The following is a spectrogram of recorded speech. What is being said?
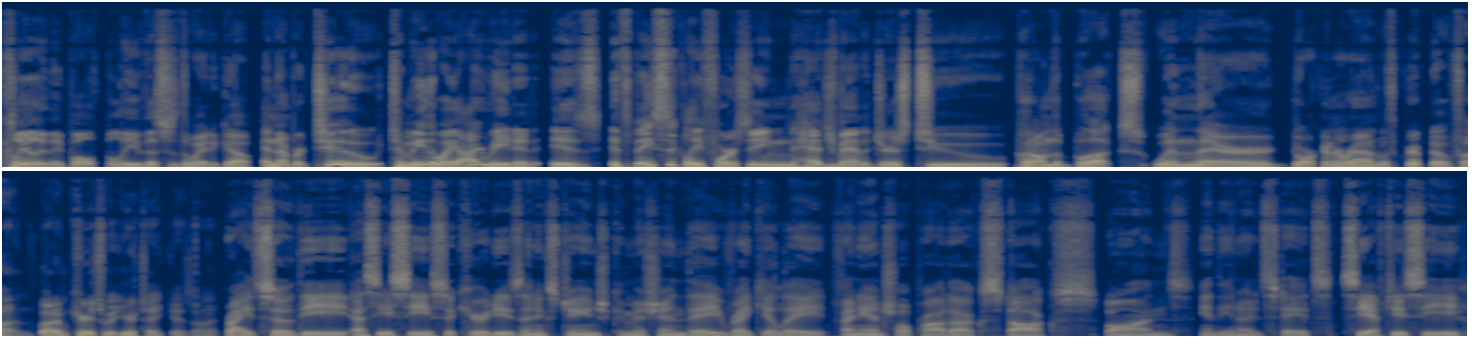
clearly they both believe this is the way to go. And number two, to me, the way I read it is it's basically forcing hedge managers to put on the books when they're dorking around with crypto funds. But I'm curious what your take is on it. Right. So the SEC, Securities and Exchange Commission, they regulate financial products, stocks, bonds in the United States. CFTC,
